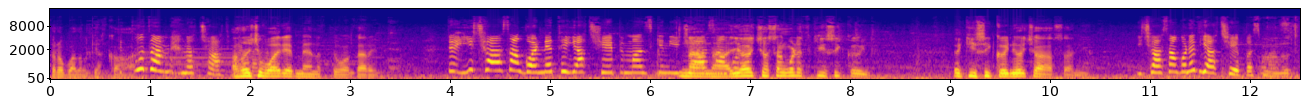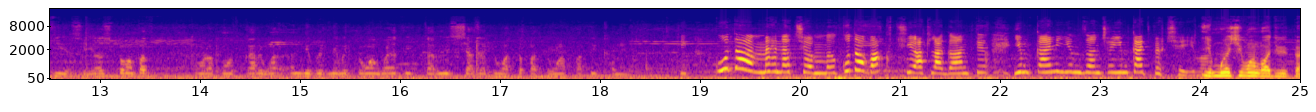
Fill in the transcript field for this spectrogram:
करो बदल क्या कार कूता मेहनत अत मेहनत पे कर तो यह गोडनथ यथ शेप मज कि ना ना यह गोडनथ किसी कन किसी कन यह गोडनथ यथ शेपस मज थोड़ा बहुत कर निबर निबर पेवान गोडनथ कर सजर पे वत पत पत खन। ठीक। कूता मेहनत कूता वक्त अत लगान तो यम कन यम जन यम कत पे यम लदवी पे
